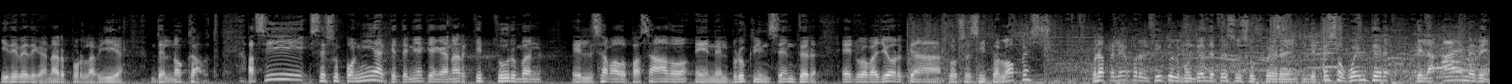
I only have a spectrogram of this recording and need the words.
y debe de ganar por la vía del knockout. Así se suponía que tenía que ganar Kit Turman el sábado pasado en el Brooklyn Center en Nueva York a Josecito López. Una pelea por el título mundial de peso super, de peso welter de la AMB.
